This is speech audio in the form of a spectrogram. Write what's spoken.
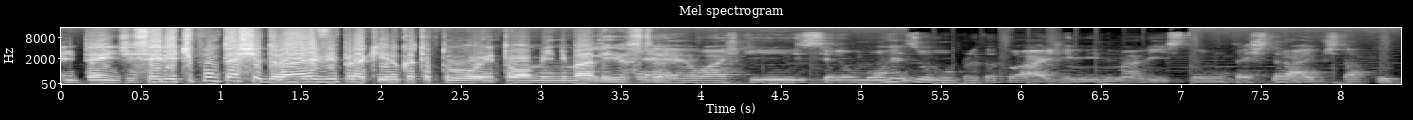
Entendi. Seria tipo um test drive para quem nunca tatuou, então minimalista. É, eu acho que seria um bom resumo para tatuagem minimalista, um test drive de tatu.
